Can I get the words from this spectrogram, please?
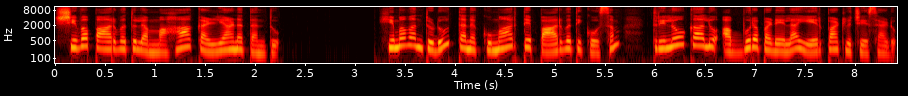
శివపార్వతుల మహాకళ్యాణతంతు. హిమవంతుడు తన కుమార్తె పార్వతి కోసం త్రిలోకాలు అబ్బురపడేలా ఏర్పాట్లు చేశాడు.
